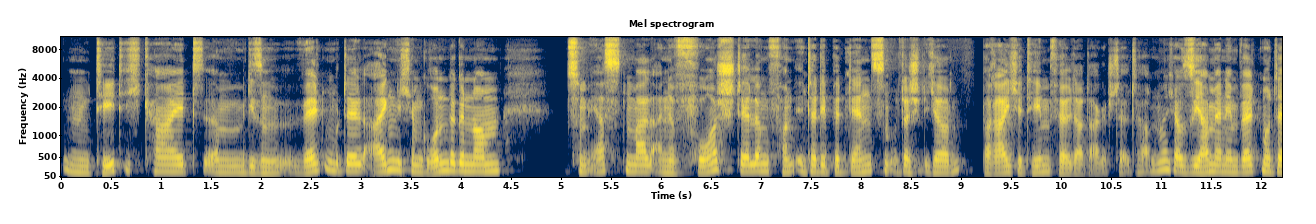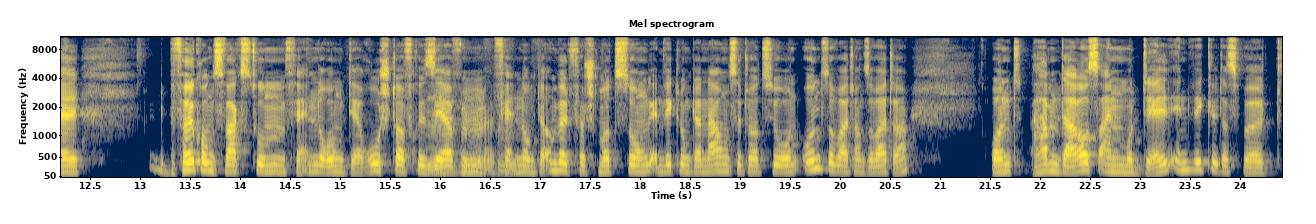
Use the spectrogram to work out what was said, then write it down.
hm, Tätigkeit ähm, mit diesem Weltmodell eigentlich im Grunde genommen zum ersten Mal eine Vorstellung von Interdependenzen unterschiedlicher Bereiche, Themenfelder dargestellt haben. Also Sie haben ja in dem Weltmodell Bevölkerungswachstum, Veränderung der Rohstoffreserven, mhm, mhm, Veränderung der Umweltverschmutzung, Entwicklung der Nahrungssituation und so weiter und so weiter. Und haben daraus ein Modell entwickelt, das World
